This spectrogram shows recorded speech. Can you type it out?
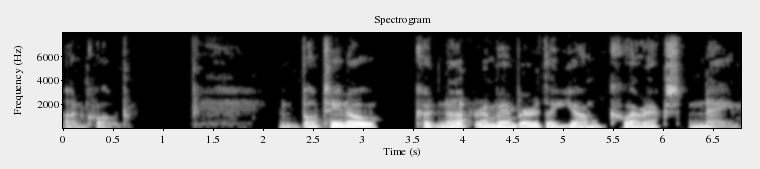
unquote. And Bottino could not remember the young cleric's name.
